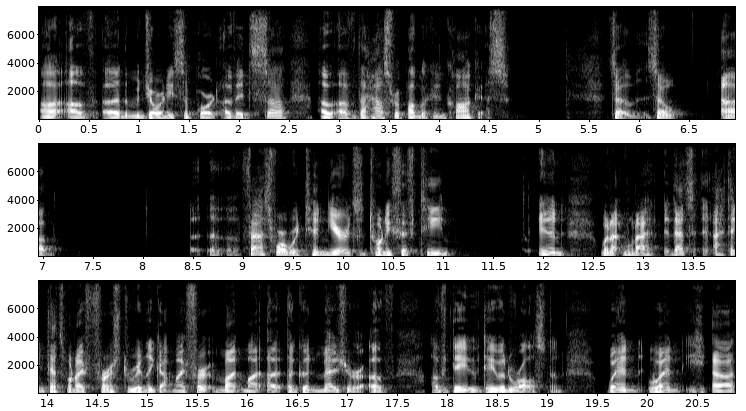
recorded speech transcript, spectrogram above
uh, of uh, the majority support of its uh, of, of, the House Republican caucus. So so uh, fast forward 10 years to 2015 and when I when I that's I think that's when I first really got my first, my, my a good measure of of Dave, David Ralston when when uh,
